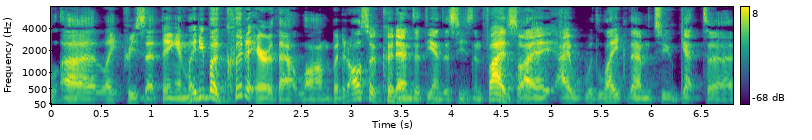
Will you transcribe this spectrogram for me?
uh, like preset thing, and Ladybug could air that long, but it also could end at the end of season five. So I I would like them to get to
